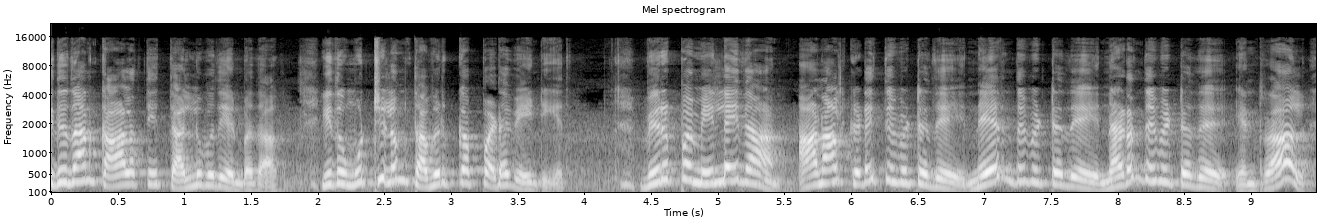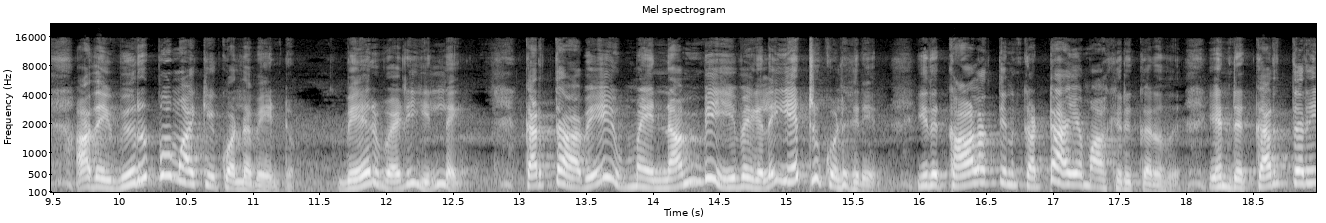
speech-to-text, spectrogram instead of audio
இதுதான் காலத்தை தள்ளுவது என்பதாகும். இது முற்றிலும் தவிர்க்கப்பட வேண்டியது. விருப்பம் இல்லைதான். ஆனால் கிடைத்து விட்டது நேர்ந்து விட்டது நடந்து விட்டது என்றால் அதை விருப்பமாக்கி கொள்ள வேண்டும். வேறு வழி இல்லை. கர்த்தாவே உம்மை நம்பி இவைகளை ஏற்றுக்கொள்கிறேன். இது காலத்தின் கட்டாயமாக இருக்கிறது என்று கர்த்தரை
